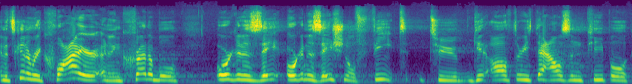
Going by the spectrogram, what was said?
And it's going to require an incredible organiza- organizational feat to get all 3,000 people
